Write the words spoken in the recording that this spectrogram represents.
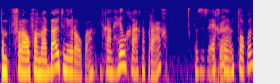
van, vooral van buiten Europa. Die gaan heel graag naar Praag. Dat is echt okay. een topper.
